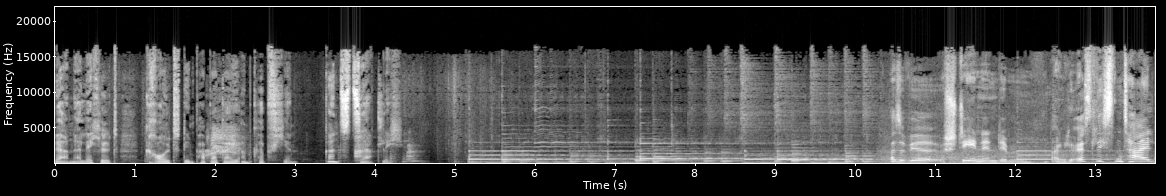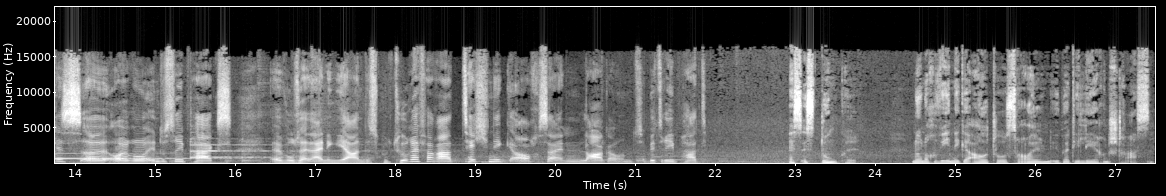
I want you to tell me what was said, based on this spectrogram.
Werner lächelt, krault den Papagei am Köpfchen. Ganz zärtlich. Also wir stehen in dem eigentlich östlichsten Teil des äh, Euro-Industrieparks, äh, wo seit einigen Jahren das Kulturreferat Technik auch sein Lager und Betrieb hat. Es ist dunkel. Nur noch wenige Autos rollen über die leeren Straßen.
